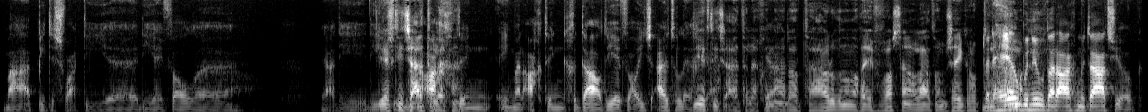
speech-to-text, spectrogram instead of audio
Maar Pieter Zwart, die, eh, die heeft wel... ja, die, die, heeft iets uit te leggen. Achting, in mijn achting gedaald. Die heeft wel iets uit te leggen. Die heeft ja. iets uit te leggen. Ja. Nou, dat houden we dan nog even vast. En dan laten we hem zeker op Ik ben heel benieuwd naar de argumentatie ook.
